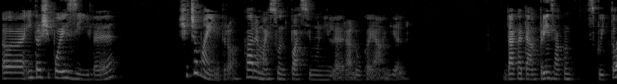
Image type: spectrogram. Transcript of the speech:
uh, intră și poeziile. Și ce mai intră? Care mai sunt pasiunile Raluca Angel? Dacă te-am prins acum, spui tot.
